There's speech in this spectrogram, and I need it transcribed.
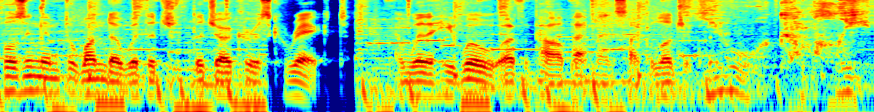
causing them to wonder whether the Joker is correct and whether he will overpower Batman psychologically. You complete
